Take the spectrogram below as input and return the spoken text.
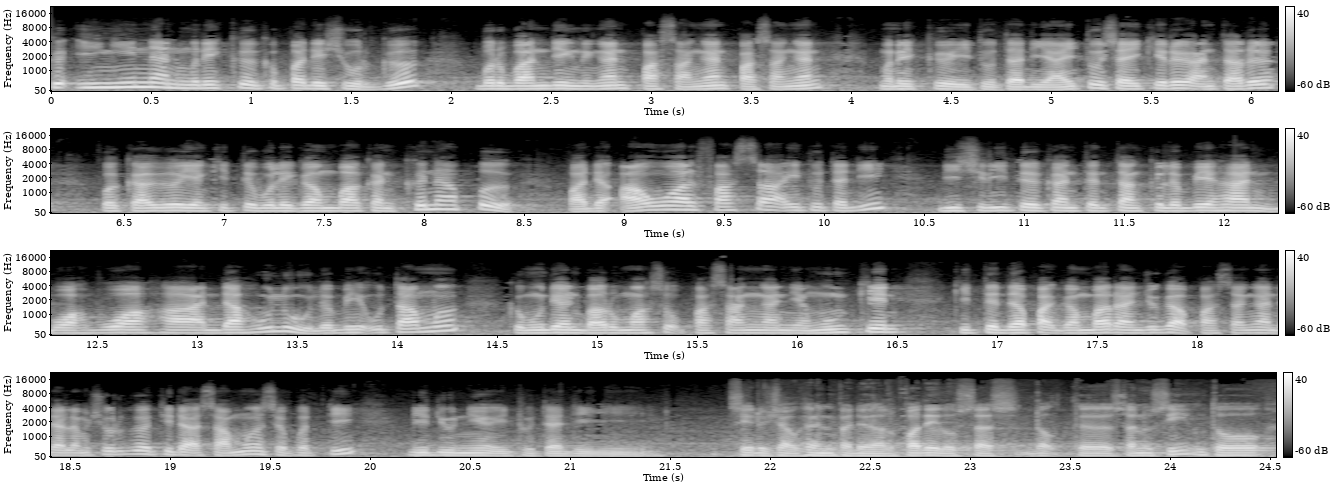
keinginan mereka kepada syurga berbanding dengan pasangan-pasangan mereka itu tadi. Ha, itu saya kira antara perkara yang kita boleh gambarkan kenapa pada awal fasa itu tadi diceritakan tentang kelebihan buah-buahan dahulu lebih utama kemudian baru masuk pasangan yang mungkin kita dapat gambaran juga pasangan dalam syurga tidak sama seperti di dunia itu tadi Saya ucapkan pada Al-Fadhil Ustaz Dr. Sanusi untuk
